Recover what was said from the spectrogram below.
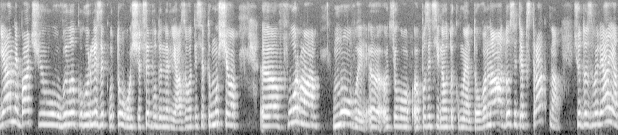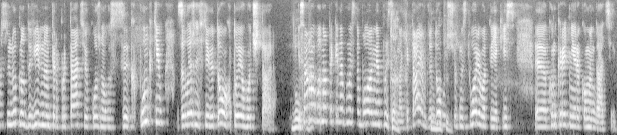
я не бачу великого ризику того, що це буде нав'язуватися, тому що е, форма мови е, цього позиційного документу вона досить абстрактна, що дозволяє абсолютно довільну інтерпретацію кожного з цих пунктів, в залежності від того, хто його читає. Ну, І саме вона таки навмисно була не написана Китаєм для тому того, щоб не створювати якісь е, конкретні рекомендації.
